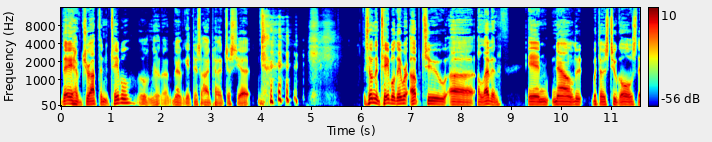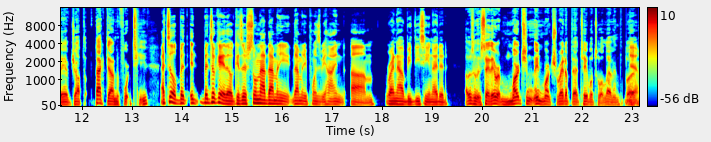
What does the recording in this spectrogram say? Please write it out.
they have dropped in the table. Don't know navigate this iPad just yet. so in the table, they were up to uh, 11th. And now with those two goals, they have dropped back down to 14th. That's still, but it, but it's okay though because there's still not that many that many points behind. Um, right now, be DC United. I was going to say they were marching, they marched right up that table to 11th. But yeah,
